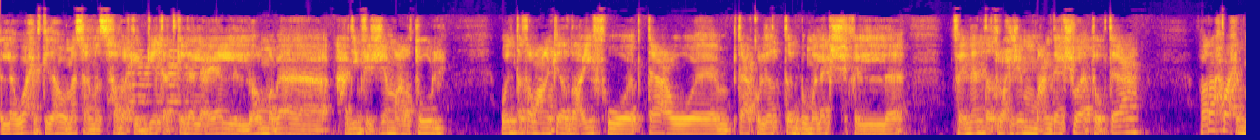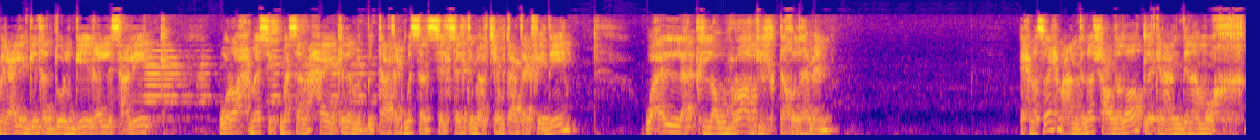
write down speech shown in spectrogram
لو واحد كده هو مثلا من أصحابك الجتت كده العيال اللي هم بقى قاعدين في الجيم على طول وأنت طبعا كده ضعيف وبتاع وبتاع كلية الطب ومالكش في ال... في إن أنت تروح جيم وما عندكش وقت وبتاع فراح واحد من العيال الجتت دول جه يغلس عليك وراح ماسك مثلا حاجة كده بتاعتك مثلا سلسلة المفاتيح بتاعتك في إيديه وقال لك لو راجل تاخدها مني. إحنا صحيح ما عندناش عضلات لكن عندنا مخ.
